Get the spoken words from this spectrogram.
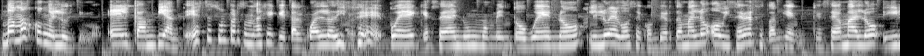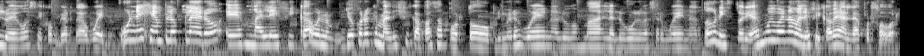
Vamos con el último, el cambiante. Este es un personaje que tal cual lo dice, puede que sea en un momento bueno y luego se convierta malo o viceversa también, que sea malo y luego se convierta bueno. Un ejemplo claro es Maléfica. Bueno, yo creo que Maléfica pasa por todo. Primero es buena, luego es mala, luego vuelve a ser buena. Toda una historia. Es muy buena Maléfica, véanla por favor.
